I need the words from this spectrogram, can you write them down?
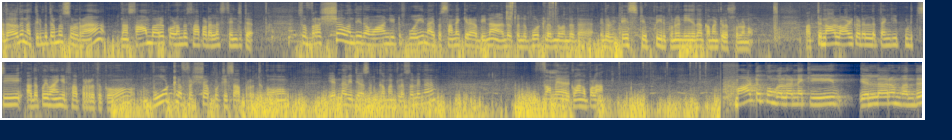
அதாவது நான் திரும்ப திரும்ப சொல்கிறேன் நான் சாம்பார் குழம்பு சாப்பாடெல்லாம் செஞ்சுட்டேன். ஸோ ஃப்ரெஷ்ஷாக வந்து இதை வாங்கிட்டு போய் நான் இப்போ சமைக்கிறேன் அப்படின்னா அது இப்போ இந்த போட்லேருந்து வந்ததை இதோட டேஸ்ட் எப்படி இருக்குன்னு நீங்கள் தான் கமெண்ட்டில் சொல்லணும். பத்து நாள் ஆழ்கடலில் தங்கி பிடிச்சி அதை போய் வாங்கிட்டு சாப்பிட்றதுக்கும் போட்டில் ஃப்ரெஷ்ஷாக பிடிச்சி சாப்பிட்றதுக்கும் என்ன வித்தியாசம் கமெண்ட்டில் சொல்லுங்கள் செம்மையாக இருக்கு. வாங்க போகலாம் மாட்டுப்பொங்கல் அன்னைக்கு எல்லாரும் வந்து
